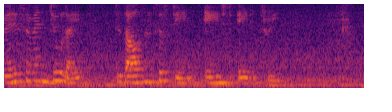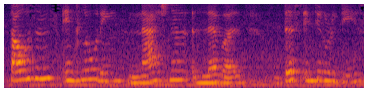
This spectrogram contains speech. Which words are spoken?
27 July 2015, aged 83. Thousands, including national level disintegrities,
